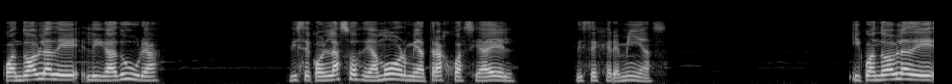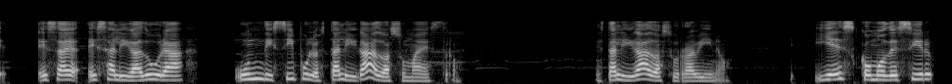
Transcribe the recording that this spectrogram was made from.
Cuando habla de ligadura, dice, con lazos de amor me atrajo hacia él, dice Jeremías. Y cuando habla de esa, esa ligadura, un discípulo está ligado a su maestro, está ligado a su rabino. Y es como decir,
